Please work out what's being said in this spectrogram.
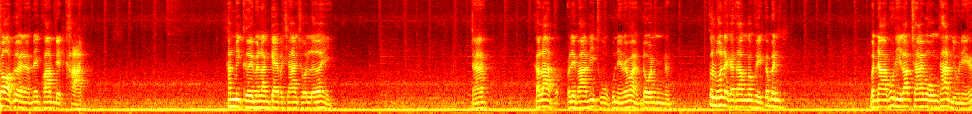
ชอบด้วยนะในความเด็ดขาด ท่านไม่เคยมารังแกประชาชนเลยนะข้าราชบริพารที่ถูกคุณเห็นไหมว่า โดนก็ล้วนแต่กระทำความผิดก็เป็น บรรดาผู้ที่รับใช้พระองค์ท่านอยู่นี่ก็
